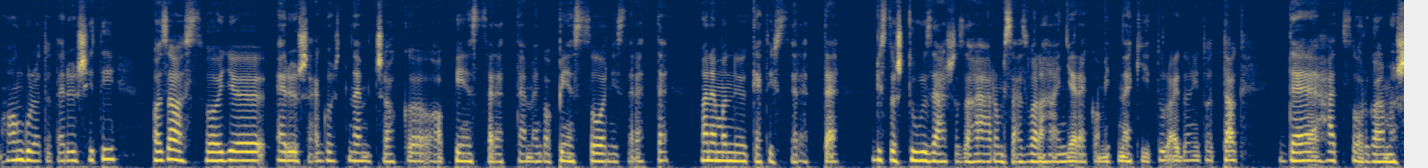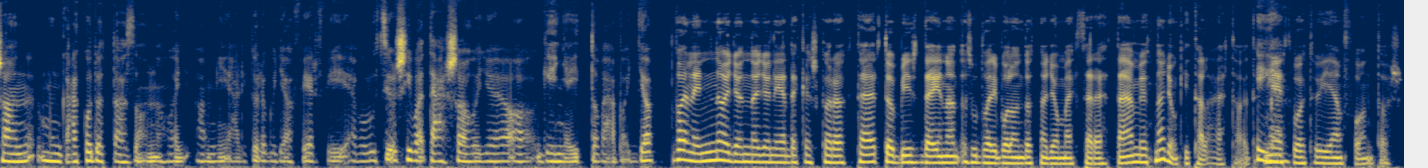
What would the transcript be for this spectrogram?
hangulatot erősíti, az az, hogy erőságost nem csak a pénzt szerette, meg a pénzt szórni szerette, hanem a nőket is szerette. Biztos túlzás az a 300 valahány gyerek, amit neki tulajdonítottak, de hát szorgalmasan munkálkodott azon, hogy ami állítólag ugye a férfi evolúciós hivatása, hogy a gényeit továbbadja. Van egy nagyon-nagyon érdekes karakter, több is, de én az udvari bolondot nagyon megszerettem, őt nagyon kitaláltad. Igen. Miért volt ő ilyen fontos?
